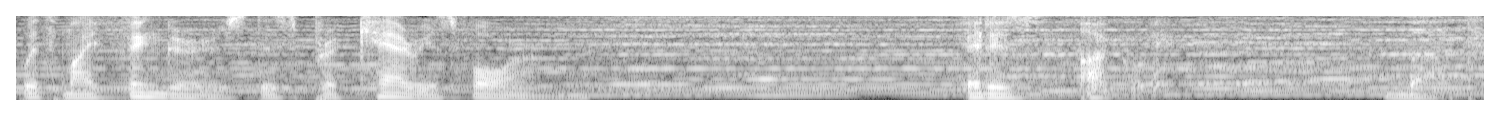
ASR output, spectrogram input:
with my fingers this precarious form. It is ugly, but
